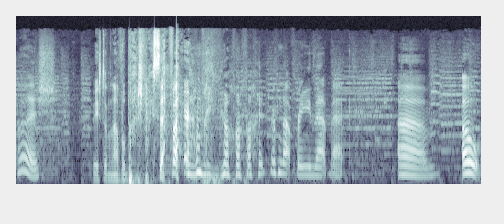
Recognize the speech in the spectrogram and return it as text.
Push. based on the novel Push by Sapphire. Oh my god, we're not bringing that back. Um. Oh.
